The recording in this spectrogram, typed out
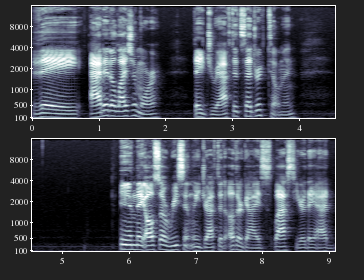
They added Elijah Moore. They drafted Cedric Tillman. And they also recently drafted other guys. Last year, they add,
